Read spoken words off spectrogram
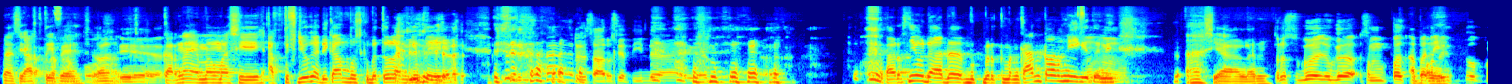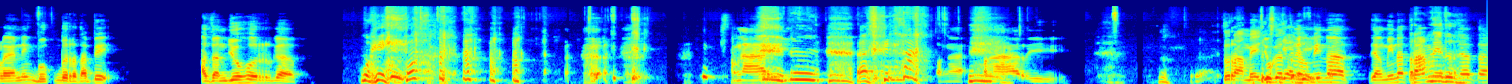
masih aktif ya Kampus. Soal- Iya. karena emang masih aktif juga di kampus kebetulan gitu ya Aduh, seharusnya tidak. ya kan. harusnya udah ada book berteman kantor nih gitu nih Mm. ah sialan Terus gue juga sempet Apa waktu itu planning bukber tapi azan juhur gap Wih. setengah hari setengah, setengah hari itu rame Terus juga tuh yang minat yang minat rame, Rame tuh. ternyata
